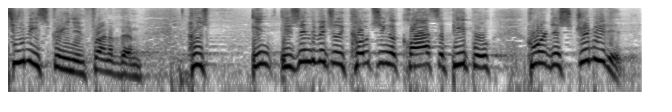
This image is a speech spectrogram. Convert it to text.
TV screen in front of them who's, in, who's individually coaching a class of people who are distributed.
